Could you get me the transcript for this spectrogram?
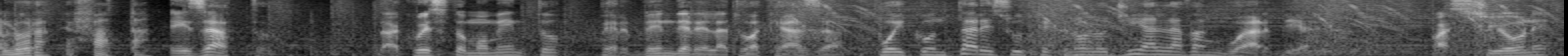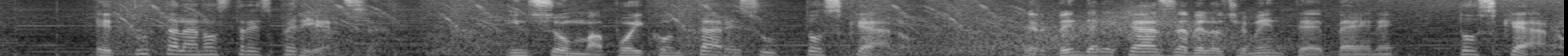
Allora è fatta? Esatto. Da questo momento, per vendere la tua casa, puoi contare su tecnologia all'avanguardia, passione e tutta la nostra esperienza. Insomma, puoi contare su Toscano. Per vendere casa velocemente e bene, Toscano,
